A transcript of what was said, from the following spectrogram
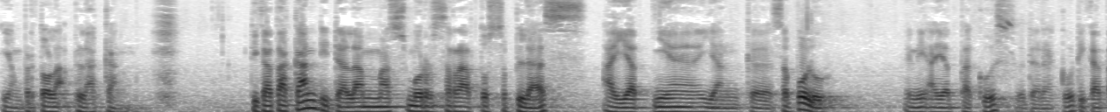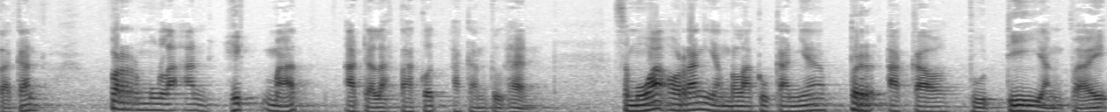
yang bertolak belakang. Dikatakan di dalam Mazmur 111 ayatnya yang ke-10. Ini ayat bagus, Saudaraku, dikatakan permulaan hikmat adalah takut akan Tuhan. Semua orang yang melakukannya berakal budi yang baik.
